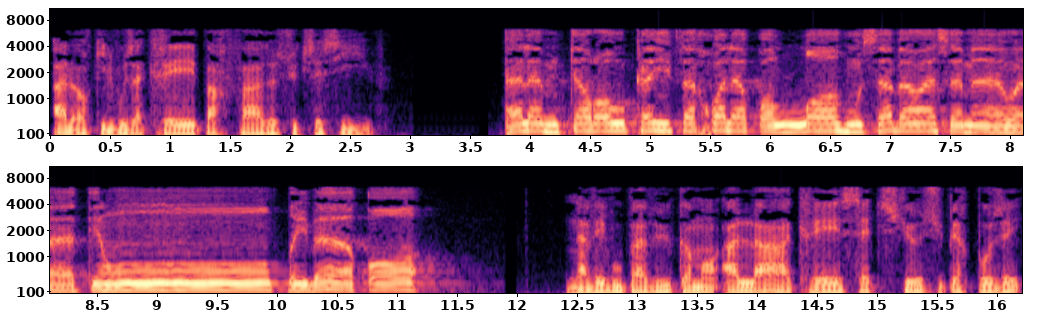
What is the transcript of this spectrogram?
Alors qu'il vous a créé par phases successives. ألم تروا كيف خلق الله سبع سماوات طباقا N'avez-vous pas vu comment Allah a créé sept cieux superposés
